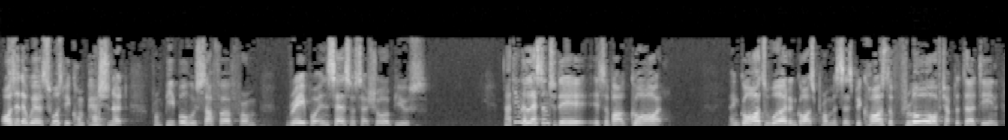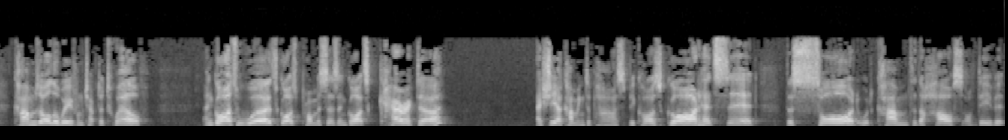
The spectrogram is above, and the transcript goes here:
Or is it that we're supposed to be compassionate from people who suffer from rape or incest or sexual abuse? I think the lesson today is about God and God's word and God's promises because the flow of chapter 13 comes all the way from chapter 12. And God's words, God's promises, and God's character actually are coming to pass because God had said the sword would come to the house of David.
